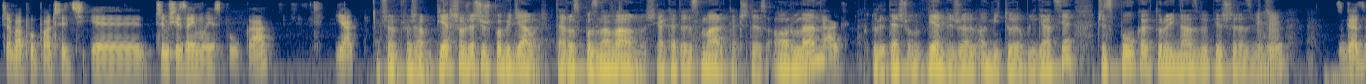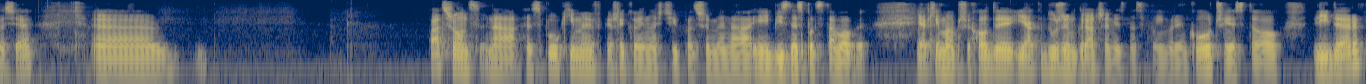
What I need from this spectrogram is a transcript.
trzeba popatrzeć, e, czym się zajmuje spółka. Jak... Przepraszam, pierwszą rzecz już powiedziałeś, ta rozpoznawalność, jaka to jest marka, czy to jest Orlen, tak. który też wiemy, że emituje obligacje, czy spółka, której nazwy pierwszy raz widzimy. Mhm. Zgadza się. Patrząc na spółki, my w pierwszej kolejności patrzymy na jej biznes podstawowy. Jakie ma przychody, jak dużym graczem jest na swoim rynku, czy jest to lider,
